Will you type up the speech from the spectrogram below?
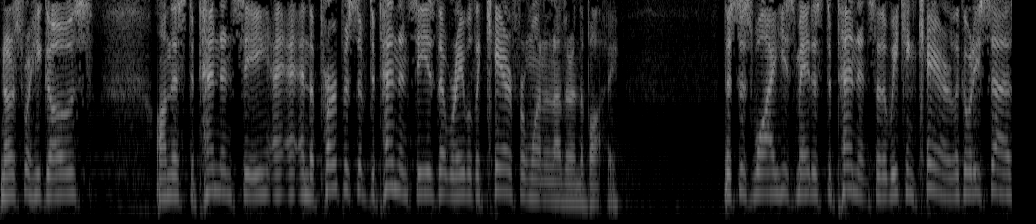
notice where he goes on this dependency. And the purpose of dependency is that we're able to care for one another in the body. This is why he's made us dependent, so that we can care. Look at what he says.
